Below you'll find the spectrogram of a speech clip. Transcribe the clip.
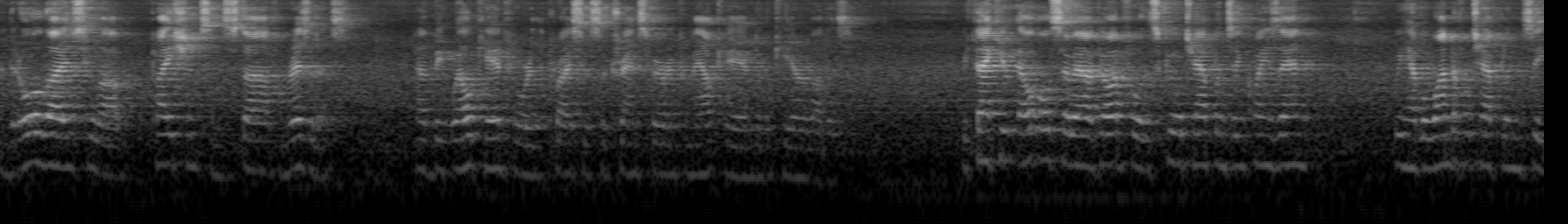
and that all those who are patients and staff and residents have been well cared for in the process of transferring from our care into the care of others. We thank you also, our God, for the school chaplains in Queensland. We have a wonderful chaplaincy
